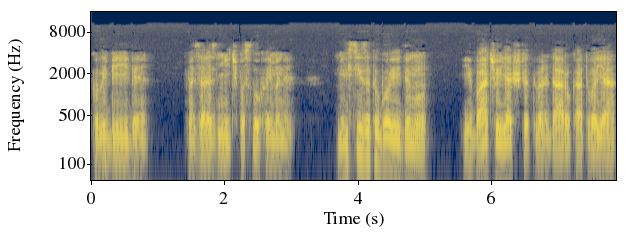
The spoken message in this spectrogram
коли бій йде. А зараз ніч, послухай мене. Ми всі за тобою йдемо. І бачу я, що тверда рука твоя.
